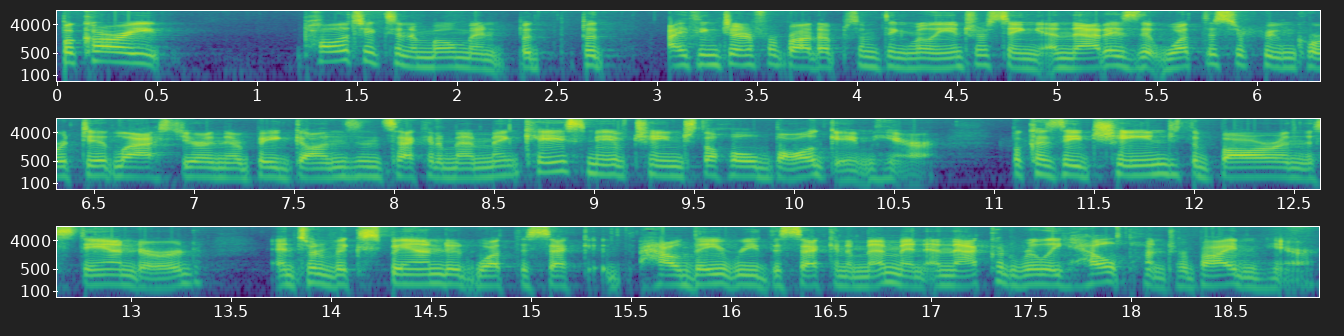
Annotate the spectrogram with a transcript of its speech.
Bakari, politics in a moment, but but I think Jennifer brought up something really interesting, and that is that what the Supreme Court did last year in their big guns and Second Amendment case may have changed the whole ball game here because they changed the bar and the standard. and sort of expanded what the sec- how they read the Second Amendment, and that could really help Hunter Biden here.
